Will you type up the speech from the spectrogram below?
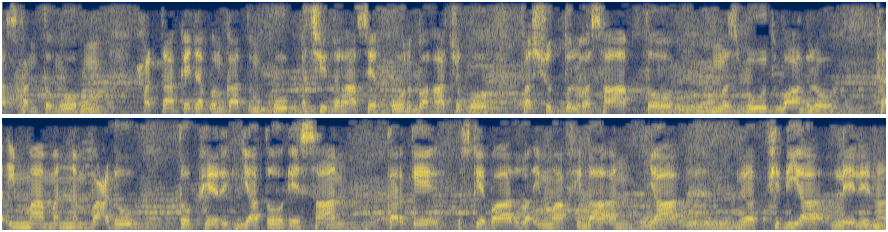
اسخن تبو ہوں حتیٰ کہ جب ان کا تم خوب اچھی طرح سے خون بہا چکو فشد الوساق، تو مضبوط باندھ لو۔ فعما منم بادو تو پھر یا تو احسان کر کے اس کے بعد و اما فدا یا، فدیہ لے لینا۔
